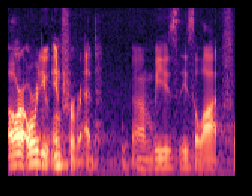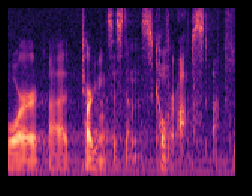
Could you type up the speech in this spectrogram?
Or, or we do infrared. Um, we use these a lot for uh, targeting systems, covert ops stuff.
